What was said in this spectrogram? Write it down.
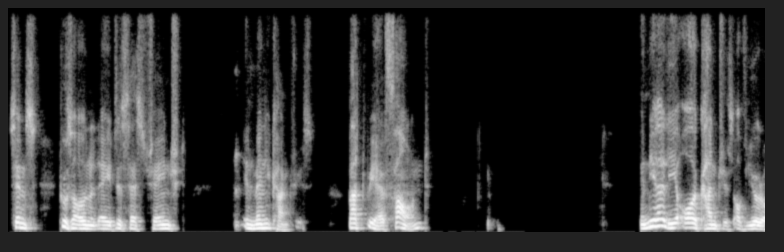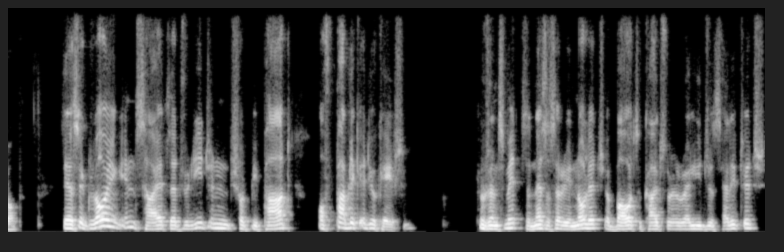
Since 2008, this has changed in many countries. But we have found in nearly all countries of Europe, there's a growing insight that religion should be part of public education to transmit the necessary knowledge about the cultural religious heritage,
